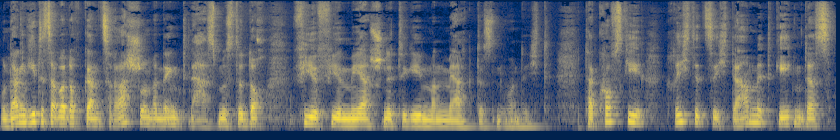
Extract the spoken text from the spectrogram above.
Und dann geht es aber doch ganz rasch und man denkt, na, es müsste doch viel, viel mehr Schnitte geben. Man merkt es nur nicht. Tarkovsky richtet sich damit gegen das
